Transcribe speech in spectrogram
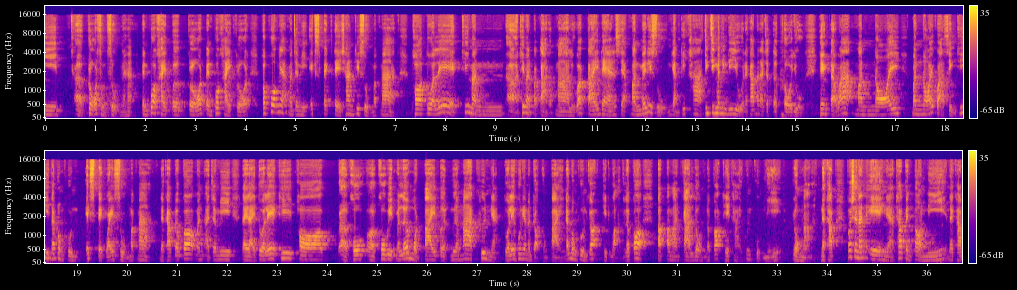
โกรดสูงๆนะฮะ เป็นพวกไฮเปอร์โกรดเป็นพวกไฮโกรดเพราะพวกเนี้ยมันจะมี expectation ที่สูงมากๆ พอตัวเลขที่มันที่มันประกาศออกมา หรือว่า guidance เนี่ยมันไม่ได้สูงอย่างที่คาด จริง ๆ มันยังดีอยู่นะครับ มันอาจจะเติบโตอยู่ เพียงแต่ว่ามันน้อยมันน้อยกว่าสิ่งที่นักลงทุน expect ไว้สูงมากๆนะครับ แล้วก็มันอาจจะมีหลาย ๆ ตัวเลขที่พอ โควิดมันเริ่มหมดไปเปิดเมืองมากขึ้นเนี่ยตัวเลขพวกนี้มันดรอปลงไป นักลงทุนก็ผิดหวัง แล้วก็ปรับประมาณการลงแล้วก็เทขายหุ้นกลุ่มนี้ลงมานะครับเพราะฉะนั้นเองเนี่ยถ้าเป็นตอนนี้นะครับ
